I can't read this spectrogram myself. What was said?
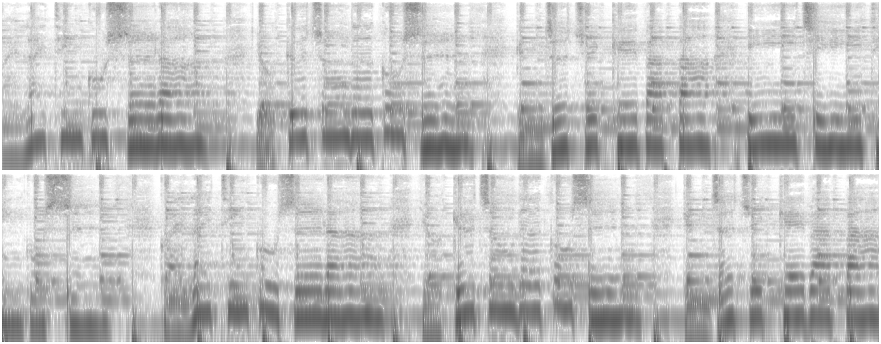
快来听故事了，有各种的故事，跟着 GK 爸爸一起听故事。快来听故事了，有各种的故事，跟着 GK 爸爸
